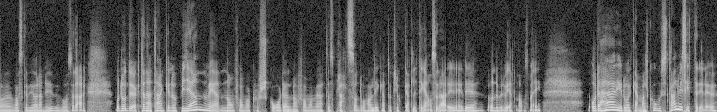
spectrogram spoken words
och vad ska vi göra nu och sådär. Och då dök den här tanken upp igen med någon form av kursgård eller någon form av mötesplats som då har legat och kluckat lite grann sådär i det undermedvetna hos mig. Och det här är då ett gammalt kostall vi sitter i nu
